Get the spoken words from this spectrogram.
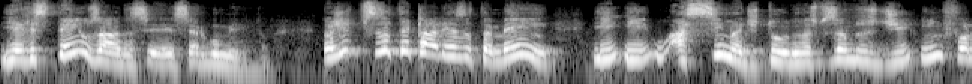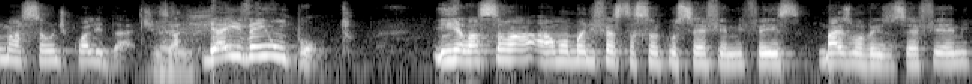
E eles têm usado esse, esse argumento. Então a gente precisa ter clareza também, e, e, acima de tudo, nós precisamos de informação de qualidade. E aí vem um ponto. Em relação a, a uma manifestação que o CFM fez, mais uma vez o CFM,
